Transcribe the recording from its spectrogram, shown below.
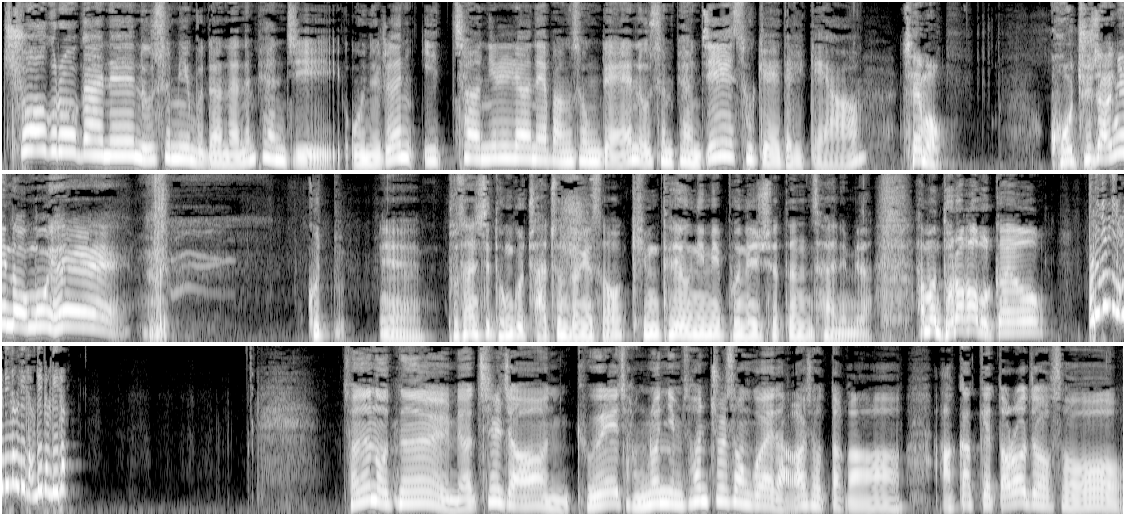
추억으로 가는 웃음이 묻어나는 편지. 오늘은 2001년에 방송된 웃음 편지 소개해 드릴게요. 제목 고추장이 너무해. 구, 예, 부산시 동구 좌천동에서 김태영 님이 보내주셨던 사연입니다. 한번 돌아가 볼까요? 저는 오늘 며칠 전 교회 장로님 선출 선거에 나가셨다가 아깝게 떨어져서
